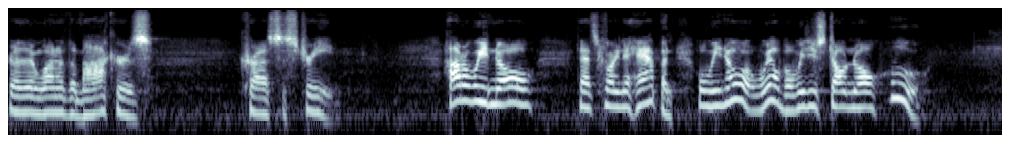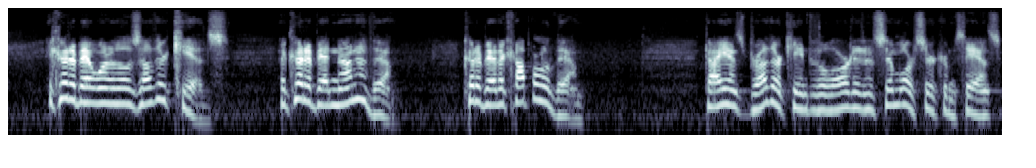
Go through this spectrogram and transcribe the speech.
rather than one of the mockers across the street. How do we know that's going to happen? Well, we know it will, but we just don't know who. It could have been one of those other kids. It could have been none of them. Could have been a couple of them. Diane's brother came to the Lord in a similar circumstance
